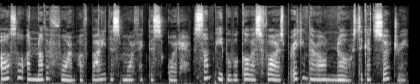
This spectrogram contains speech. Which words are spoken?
also another form of body dysmorphic disorder. Some people will go as far as breaking their own nose to get surgery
